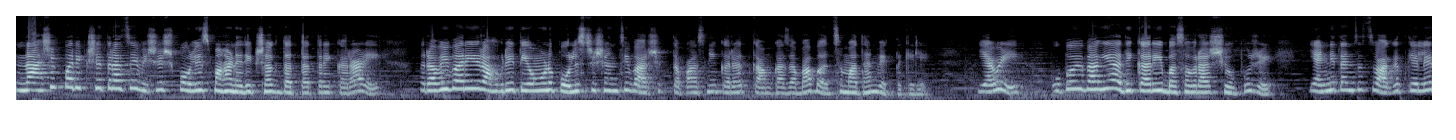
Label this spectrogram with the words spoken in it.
नाशिक परिक्षेत्राचे विशेष पोलीस महानिरीक्षक दत्तात्रय कराळे रविवारी राहुरीत येऊन पोलीस स्टेशनची वार्षिक तपासणी करत कामकाजाबाबत समाधान व्यक्त केले. यावेळी उपविभागीय अधिकारी बसवराज शिवपूजे यांनी त्यांचं स्वागत केले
